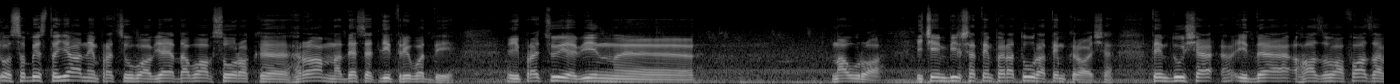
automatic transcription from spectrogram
Особисто я ним працював, я давав 40 грам на 10 літрів води. І працює він е, на ура. І чим більша температура, тим краще. Тим дужче йде газова фаза,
